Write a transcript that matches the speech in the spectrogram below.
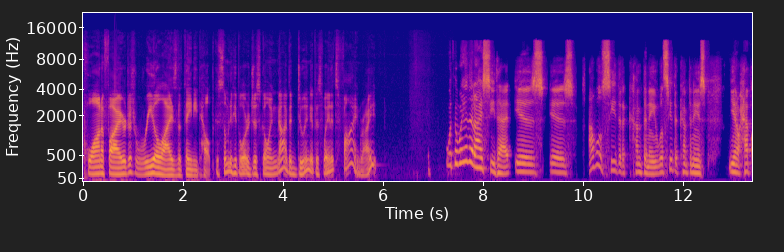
quantify or just realize that they need help? Because so many people are just going, no, I've been doing it this way and it's fine, right? Well, the way that I see that is is I will see that a company will see that companies, you know, have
